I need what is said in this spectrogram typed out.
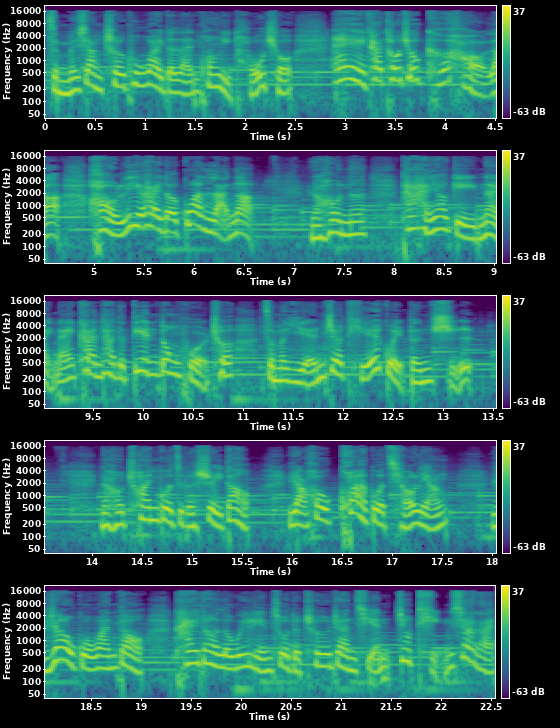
怎么向车库外的篮筐里投球。嘿，他投球可好了，好厉害的灌篮呐！然后呢，他还要给奶奶看他的电动火车怎么沿着铁轨奔驰，然后穿过这个隧道，然后跨过桥梁，绕过弯道，开到了威廉坐的车站前，就停下来。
